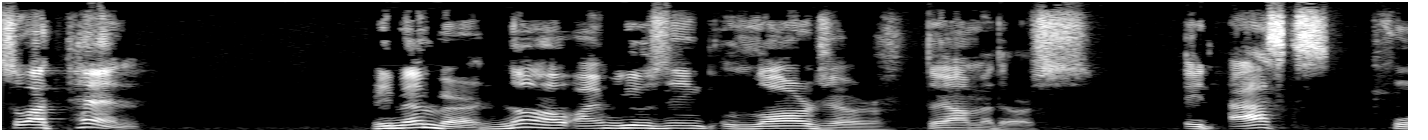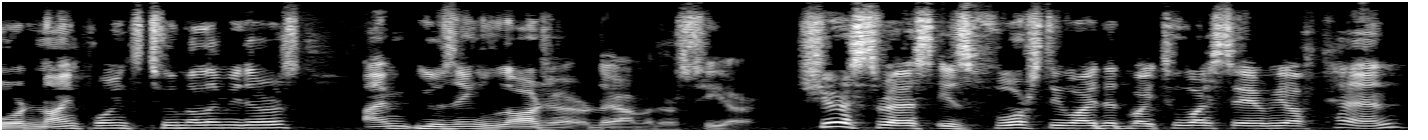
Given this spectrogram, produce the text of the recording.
So at pin, remember, now I'm using larger diameters. It asks for 9.2 millimeters. I'm using larger diameters here. Shear stress is force divided by twice the area of pin.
